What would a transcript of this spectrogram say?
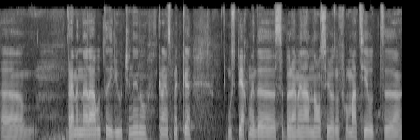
а, временна работа или учене, но в крайна сметка успяхме да съберем една много сериозна формация от а,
